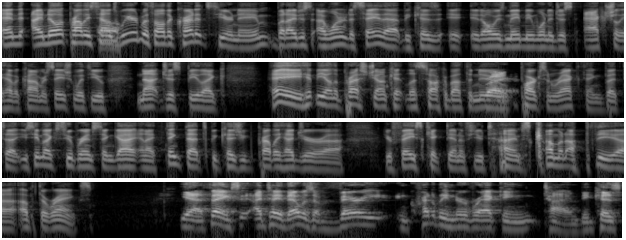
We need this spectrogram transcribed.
And I know it probably sounds weird with all the credits to your name, but I just I wanted to say that because it, it always made me want to just actually have a conversation with you, not just be like, "Hey, hit me on the press junket. Let's talk about the new Right. Parks and Rec thing." But uh, you seem like a super instant guy, and I think that's because you probably had your uh, your face kicked in a few times coming up the uh, up the ranks. Yeah, thanks. I tell you, that was a very incredibly nerve wracking time because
